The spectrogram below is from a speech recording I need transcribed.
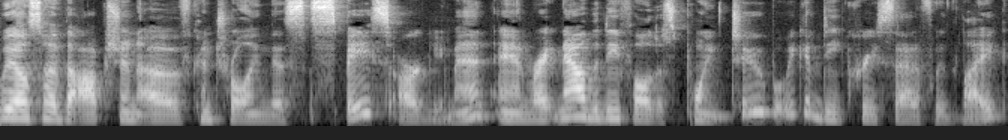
We also have the option of controlling this space argument, and right now the default is 0.2, but we could decrease that if we'd like.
